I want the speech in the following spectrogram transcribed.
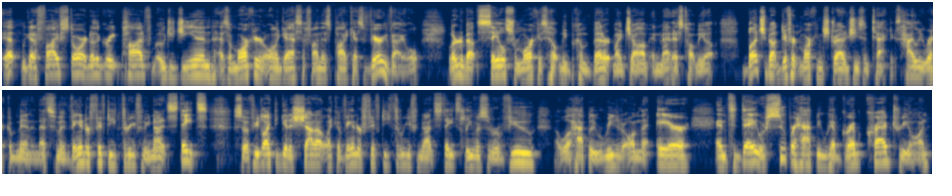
Yep, we got a five star, another great pod from OGGN. As a marketer in oil and gas, I find this podcast very valuable. Learn about sales from Mark has helped me become better at my job, and Matt has taught me a bunch about different marketing strategies and tactics. Highly recommend. And that's from Evander53 from the United States. So if you'd like to get a shout out like Evander53 from the United States, leave us a review. We'll happily read it on the air. And today we're super happy. We have Greg Crabtree on.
